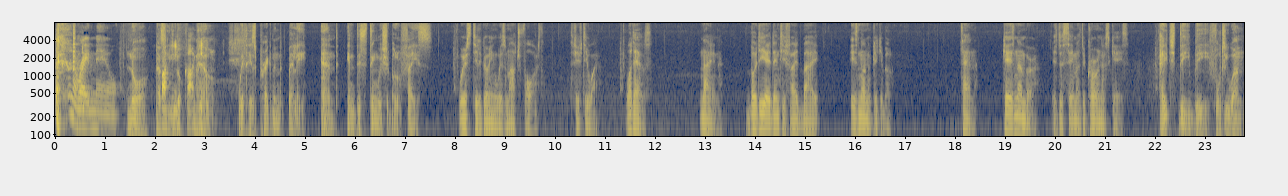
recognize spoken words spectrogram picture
I'm gonna male. Nor does Fucky, he look fucky. male, with his pregnant belly and indistinguishable face. We're still going with March 4th. 51. What else? 9. Body identified by is non-applicable. 10. Case number is the same as the coroner's case. HDB 41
